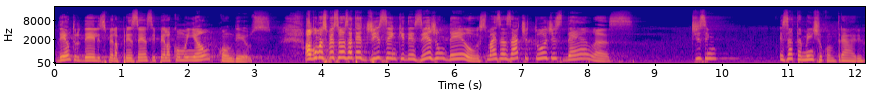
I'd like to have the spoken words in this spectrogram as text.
dentro deles pela presença e pela comunhão com Deus. Algumas pessoas até dizem que desejam Deus, mas as atitudes delas dizem exatamente o contrário.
